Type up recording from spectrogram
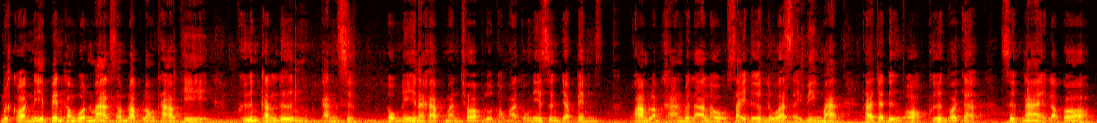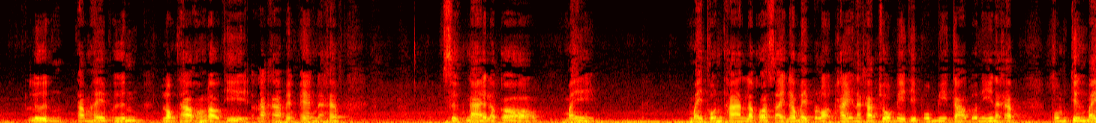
เมื่อก่อนนี้เป็นกังวลมากสำหรับรองเท้าที่พื้นกันลื่นกันสึกตรงนี้นะครับ มันชอบหลุดออกมาตรงนี้ ซึ่งจะเป็นความลำคาญเวลาเราใส่เดินหรือว่าใส่วิ่งมาก ถ้าจะดึงออกพื้นก็จะสึกง่ายแล้วก็ลื่นทำให้พื้นรองเท้าของเราที่ราคาแพงๆนะครับ สึกง่ายแล้วก็ไม่ไม่ทนทานแล้วก็ใส่แล้วไม่ปลอดภัยนะครับ โชคดีที่ผมมีกาวตัวนี้นะครับ ผมจึงไม่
